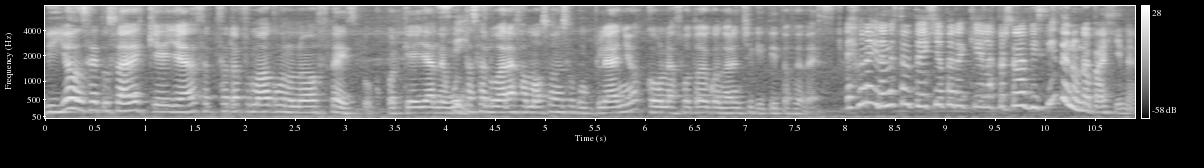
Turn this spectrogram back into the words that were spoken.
Beyoncé, tú sabes que ella se, se ha transformado como en un nuevo Facebook, porque a ella le Sí. gusta saludar a famosos en su cumpleaños con una foto de cuando eran chiquititos bebés. Es una gran estrategia para que las personas visiten una página.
